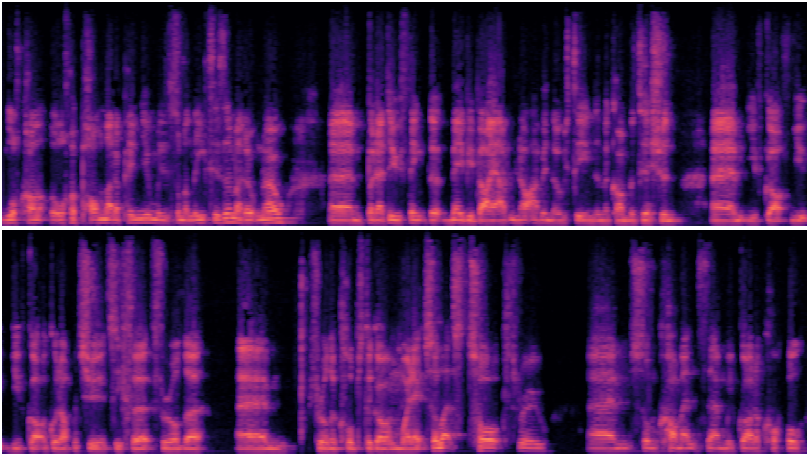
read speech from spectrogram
look on look upon that opinion with some elitism. I don't know, um, but I do think that maybe by not having those teams in the competition, um, you've got you, you've got a good opportunity for for other um, for other clubs to go and win it. So let's talk through um, some comments. Then we've got a couple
